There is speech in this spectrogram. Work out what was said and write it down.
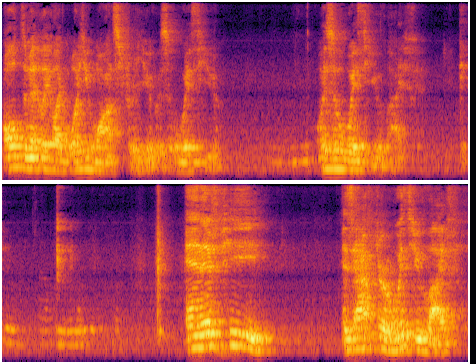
Ultimately, like what He wants for you is a with you, is a with you life. And if he is after a with you life,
